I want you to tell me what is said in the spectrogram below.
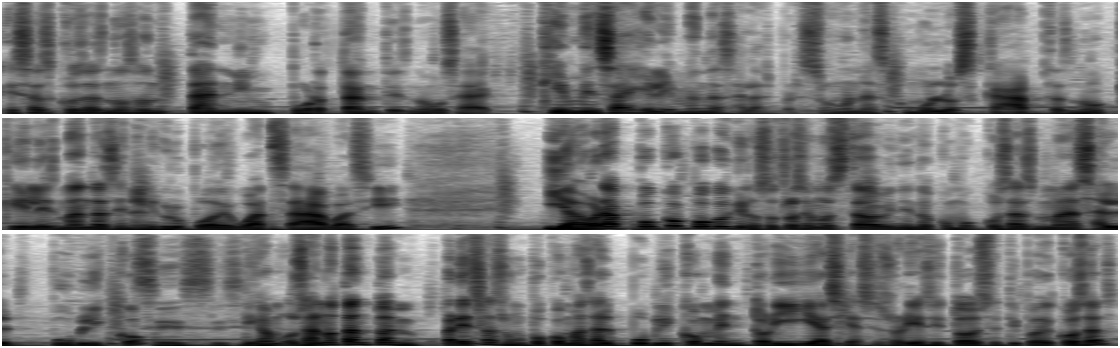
esas cosas no son tan importantes, ¿no? O sea, ¿qué mensaje le mandas a las personas? ¿Cómo los captas, ¿no? ¿Qué les mandas en el grupo de WhatsApp o así? Y ahora poco a poco que nosotros hemos estado vendiendo como cosas más al público, Sí, sí, sí. digamos, o sea, no tanto a empresas, un poco más al público, mentorías y asesorías y todo ese tipo de cosas,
